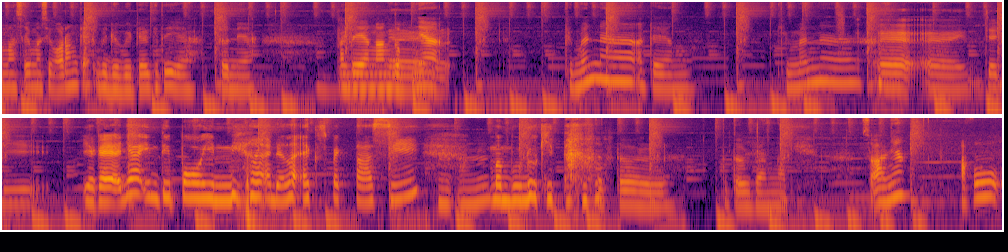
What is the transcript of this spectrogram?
masing-masing orang kayak beda-beda gitu ya, Don ya. Ada yang anggapnya gimana, ada yang gimana? Eh, eh, jadi ya kayaknya inti poinnya adalah ekspektasi mm -hmm. membunuh kita. Betul, betul banget. Soalnya aku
